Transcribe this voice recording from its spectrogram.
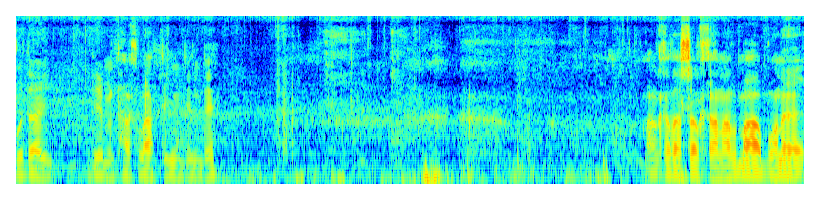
bu da demin takla attı indiğinde. Arkadaşlar kanalıma abone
